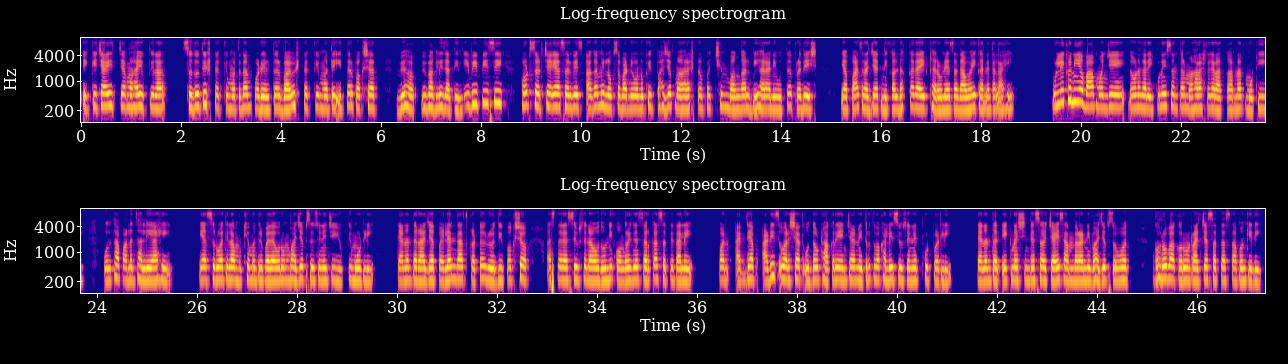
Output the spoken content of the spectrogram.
एक्केचाळीसच्या महायुक्तीला सदोतीस टक्के मतदान पडेल तर बावीस टक्के मते इतर पक्षात विह विभागली जातील. एबीपीसी होटसरच्या या सर्वेस आगामी लोकसभा निवडणुकीत भाजप महाराष्ट्र पश्चिम बंगाल बिहार आणि उत्तर प्रदेश या पाच राज्यात निकाल धक्कादायक ठरवण्याचा दावाही करण्यात आला आहे. उल्लेखनीय बाब म्हणजे दोन हजार एकोणीस नंतर महाराष्ट्राच्या राजकारणात मोठी उलथापालथ झाली आहे. या सुरुवातीला मुख्यमंत्रीपदावरून भाजप शिवसेनेची युक्ती मोडली. त्यानंतर राज्यात पहिल्यांदाच कट्टर विरोधी पक्ष असणाऱ्या शिवसेना व दोन्ही काँग्रेसने सरकार सत्तेत आले. पण अद्याप अडीच वर्षात उद्धव ठाकरे यांच्या नेतृत्वाखाली शिवसेनेत फूट पडली. त्यानंतर एकनाथ शिंदेसह चाळीस आमदारांनी भाजपसोबत घरोबा करून राज्यात सत्ता स्थापन केली.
